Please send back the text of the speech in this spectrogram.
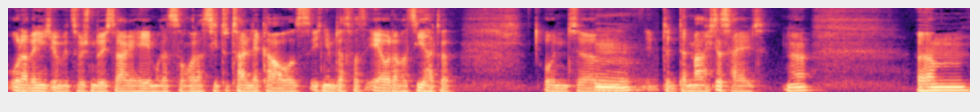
oder wenn ich irgendwie zwischendurch sage, hey, im Restaurant, das sieht total lecker aus, ich nehme das, was er oder was sie hatte. Und ähm, mhm. dann mache ich das halt. Ne? Ähm,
